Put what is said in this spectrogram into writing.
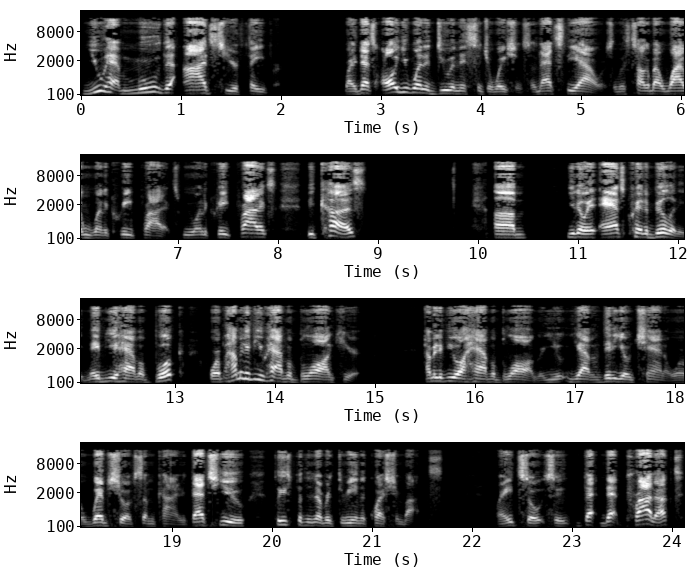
You have moved the odds to your favor. Right? That's all you want to do in this situation. So that's the hour. So let's talk about why we want to create products. We want to create products because, um, you know, it adds credibility. Maybe you have a book or how many of you have a blog here? How many of you all have a blog or you, you have a video channel or a web show of some kind? If that's you, please put the number three in the question box. Right? So, so that, that product,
